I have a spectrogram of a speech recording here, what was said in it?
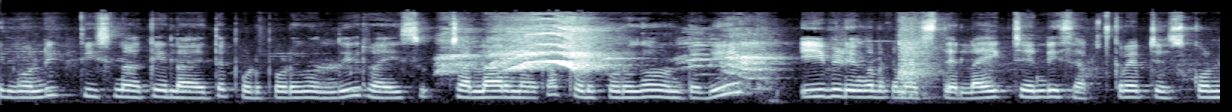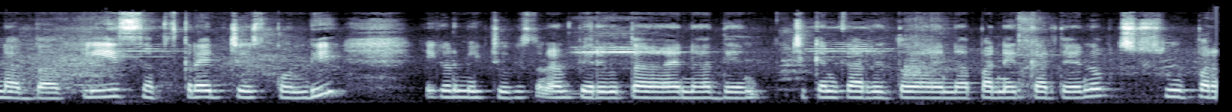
ఇదిగోండి తీసినాక ఇలా అయితే పొడి పొడిగా ఉంది. రైస్ చల్లారినాక పొడి పొడిగా ఉంటుంది. ఈ వీడియో కనుక నచ్చితే లైక్ చేయండి సబ్స్క్రైబ్ చేసుకోండి. అబ్బా ప్లీజ్ సబ్స్క్రైబ్ చేసుకోండి. ఇక్కడ మీకు చూపిస్తున్నాను పెరుగుతో అయినా దేని చికెన్ కర్రీతో అయినా పన్నీర్ కర్రీతో అయినా సూపర్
